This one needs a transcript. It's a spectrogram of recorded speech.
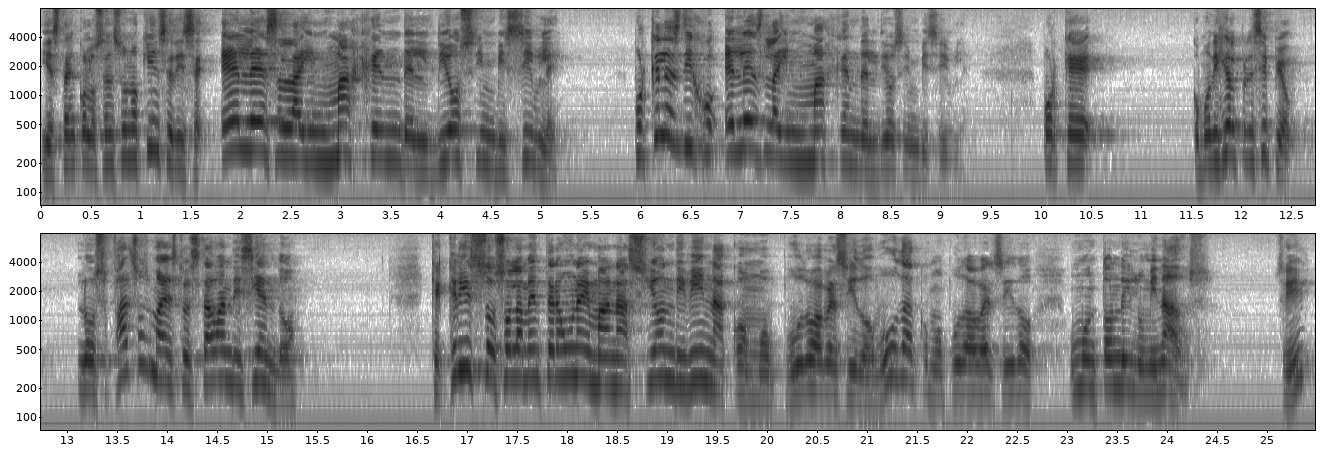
Y está en Colosenses 1.15. Dice, Él es la imagen del Dios invisible. ¿Por qué les dijo, Él es la imagen del Dios invisible? Porque, como dije al principio, los falsos maestros estaban diciendo que Cristo solamente era una emanación divina, como pudo haber sido Buda, como pudo haber sido un montón de iluminados. ¿Sí?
